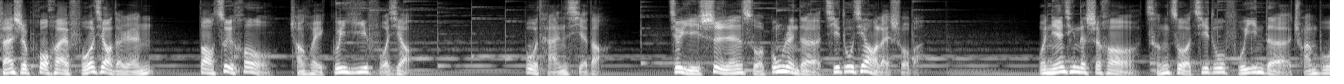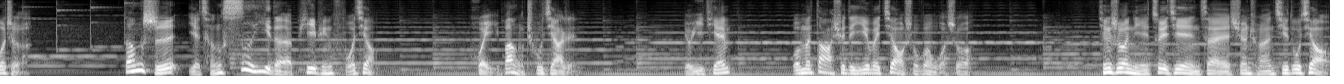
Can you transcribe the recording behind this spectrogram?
凡是破坏佛教的人，到最后常会皈依佛教。不谈邪道，就以世人所公认的基督教来说吧。我年轻的时候曾做基督福音的传播者，当时也曾肆意的批评佛教，毁谤出家人。有一天，我们大学的一位教授问我说：“听说你最近在宣传基督教，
